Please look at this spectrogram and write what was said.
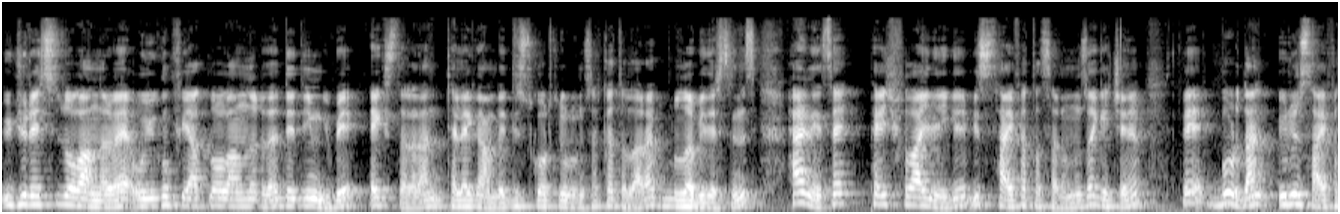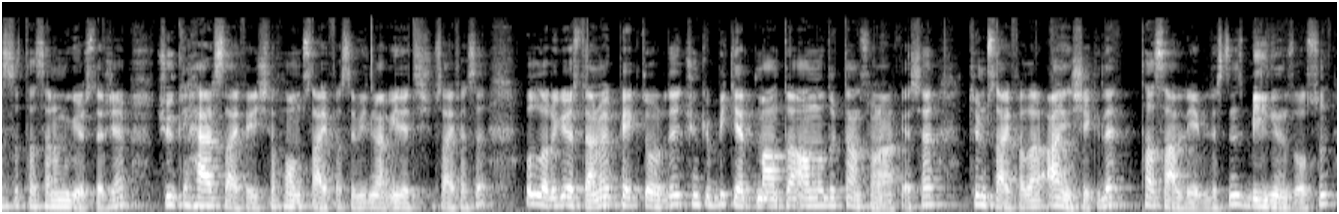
Ücretsiz olanları ve uygun fiyatlı olanları da dediğim gibi ekstradan Telegram ve Discord grubumuza katılarak bulabilirsiniz. Her neyse Pagefly ile ilgili biz sayfa tasarımımıza geçelim ve buradan ürün sayfası tasarımı göstereceğim. Çünkü her sayfa işte home sayfası bilmem iletişim sayfası bunları göstermek pek doğru değil. Çünkü bir kere mantığı anladıktan sonra arkadaşlar tüm sayfalar aynı şekilde tasarlayabilirsiniz. Bilginiz olsun.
